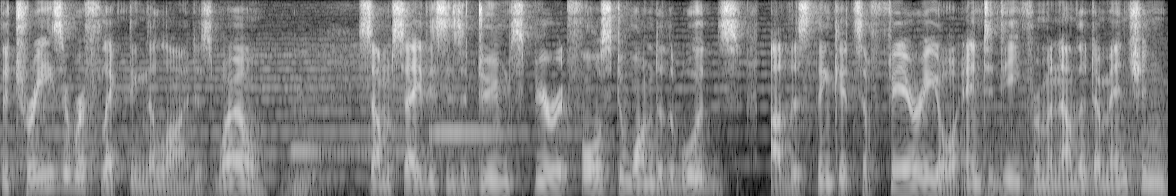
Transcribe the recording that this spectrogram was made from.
The trees are reflecting the light as well. Some say this is a doomed spirit forced to wander the woods. Others think it's a fairy or entity from another dimension.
